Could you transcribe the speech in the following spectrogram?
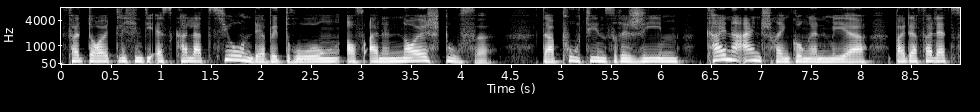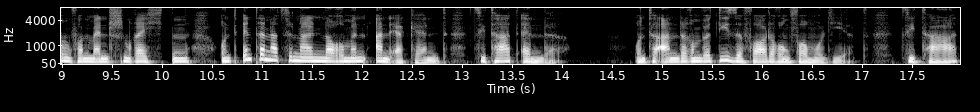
verdeutlichen die Eskalation der Bedrohung auf eine neue Stufe, da Putins Regime keine Einschränkungen mehr bei der Verletzung von Menschenrechten und internationalen Normen anerkennt. Zitat Ende. Unter anderem wird diese Forderung formuliert. Zitat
